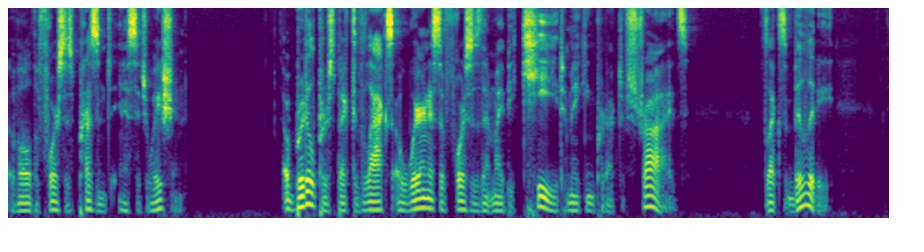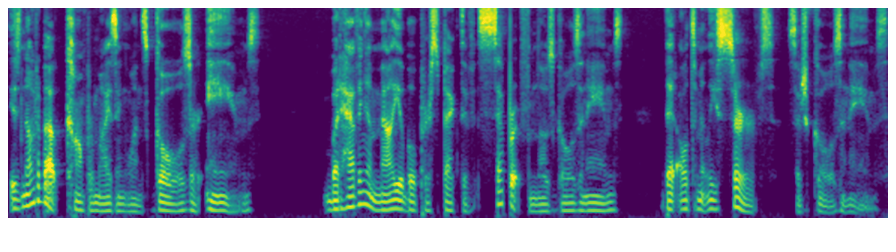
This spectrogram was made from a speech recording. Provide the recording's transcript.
of all the forces present in a situation. A brittle perspective lacks awareness of forces that might be key to making productive strides. Flexibility is not about compromising one's goals or aims, but having a malleable perspective separate from those goals and aims that ultimately serves such goals and aims.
